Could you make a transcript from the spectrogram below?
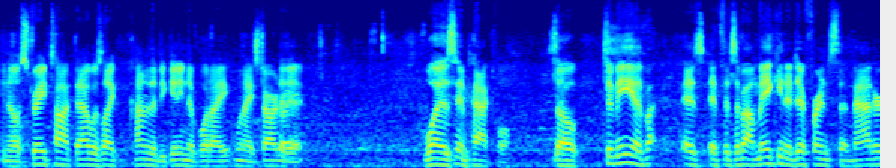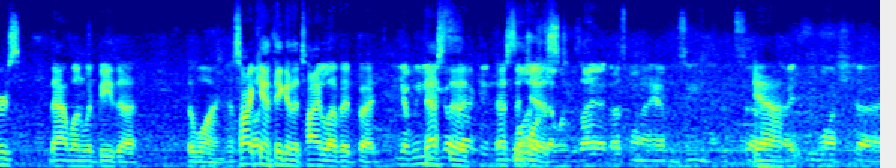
you know, straight talk, that was like kind of the beginning of what I, when I started Right. it, was impactful. So to me, if, as, if it's about making a difference that matters, that one would be the, the one. I'm sorry I can't think of the title of it, but Yeah, we need That's to go the- back and that's the gist. that one because I that's one I haven't seen. It's, uh, Yeah. I, we watched. Uh,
